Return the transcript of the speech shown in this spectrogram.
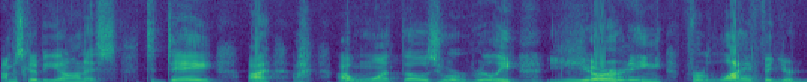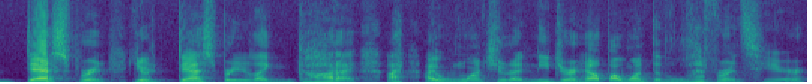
I'm just going to be honest. Today, I, I, I, want those who are really yearning for life and you're desperate. You're desperate. You're like, God, I, I, I want you. I need your help. I want deliverance here.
